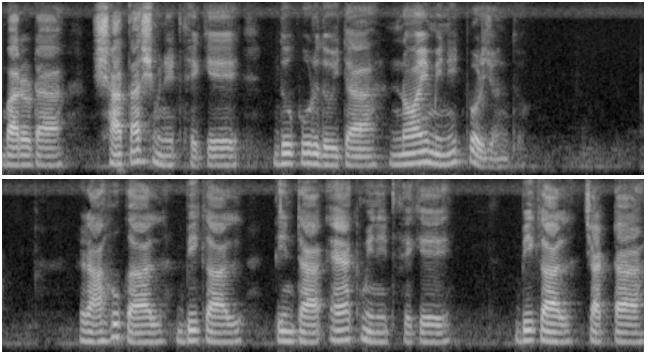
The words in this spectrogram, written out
বারোটা সাতাশ মিনিট থেকে দুপুর দুইটা নয় মিনিট পর্যন্ত। রাহুকাল বিকাল তিনটা এক মিনিট থেকে বিকাল চারটা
